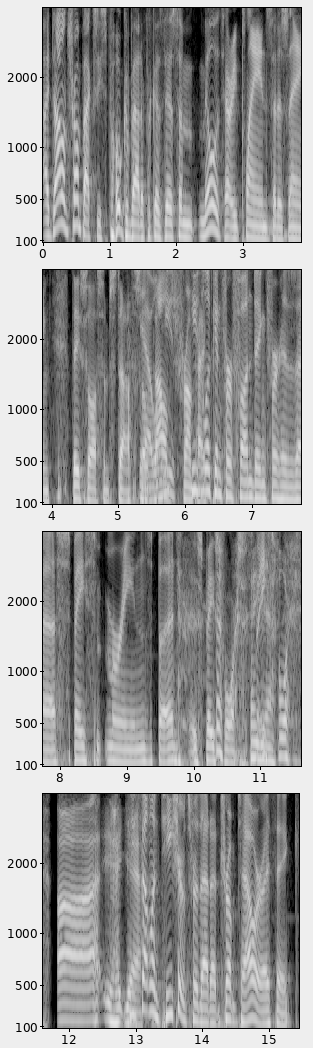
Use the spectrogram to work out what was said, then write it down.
uh, Donald Trump actually spoke about it because there's some military planes that are saying they saw some stuff. So yeah, well, Donald he- Trump he's had- looking for funding for his uh, space marines, but Space Force. Space Yeah. Force. Uh, yeah, yeah. He's selling T-shirts for that at Trump Tower, I think.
